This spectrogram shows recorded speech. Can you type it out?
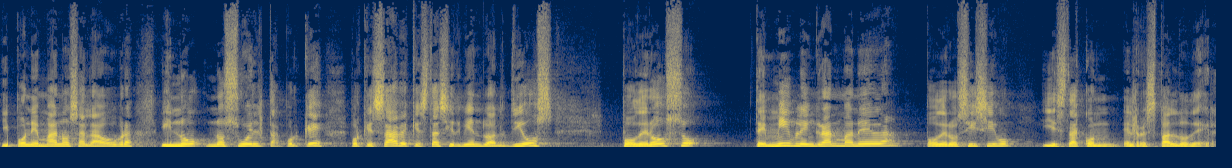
y pone manos a la obra y no, no suelta. ¿Por qué? Porque sabe que está sirviendo al Dios poderoso, temible en gran manera, poderosísimo y está con el respaldo de Él.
